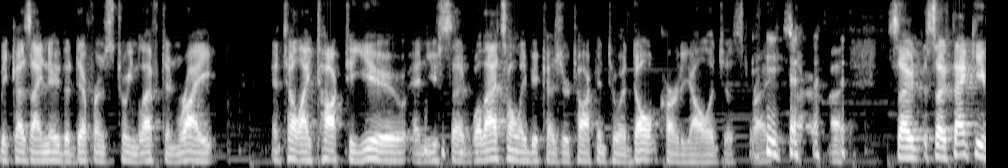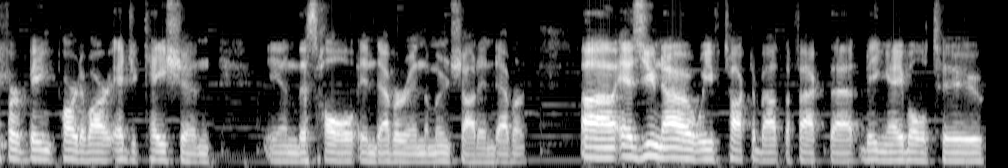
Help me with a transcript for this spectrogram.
because I knew the difference between left and right until I talked to you and you said, well, that's only because you're talking to adult cardiologists, right? Yeah. So, uh, so, so thank you for being part of our education in this whole endeavor, in the moonshot endeavor. Uh, as you know, we've talked about the fact that being able to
